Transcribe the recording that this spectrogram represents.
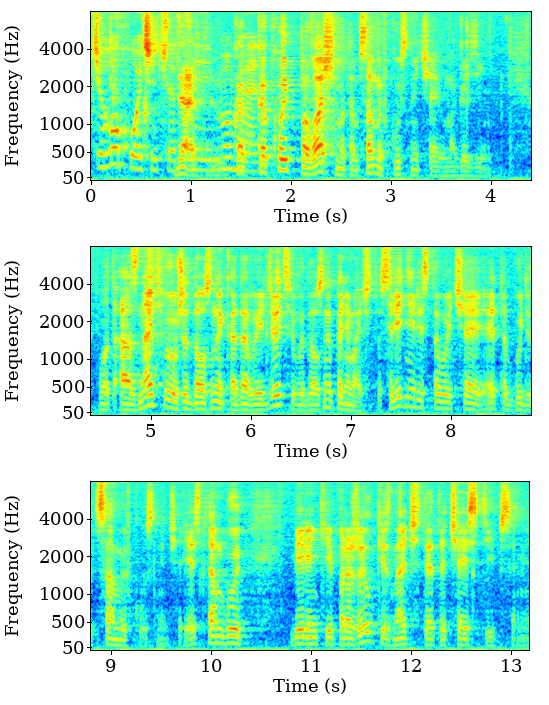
Чого хочеться в да, цей как- момент? какой, по-вашему, там самый вкусный чай в магазине. Вот, а знать вы уже должны, когда вы идете, вы должны понимать, что средний листовой чай это будет самый вкусный чай. Если там будут беленькие прожилки, значит это чай с типсами.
